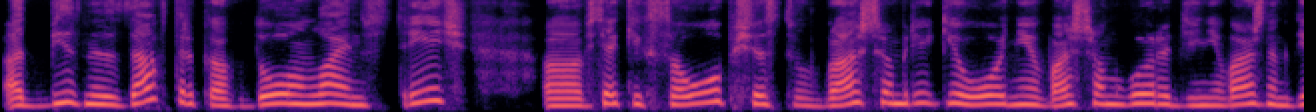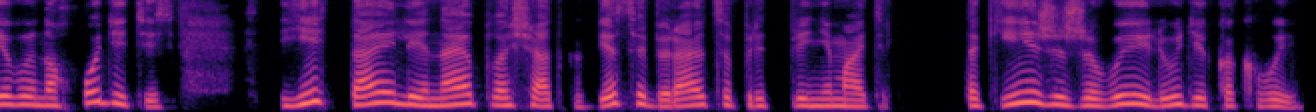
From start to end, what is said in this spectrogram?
От бизнес-завтраков до онлайн-встреч, э, всяких сообществ в вашем регионе, в вашем городе, неважно, где вы находитесь, есть та или иная площадка, где собираются предприниматели. Такие же живые люди, как вы.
